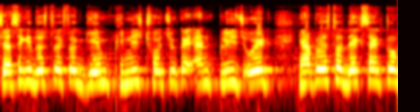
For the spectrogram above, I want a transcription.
जैसे कि दोस्तों दोस्तों गेम फिनिश्ड हो चुका है एंड प्लीज़ वेट यहाँ पे दोस्तों, देख सकते हो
